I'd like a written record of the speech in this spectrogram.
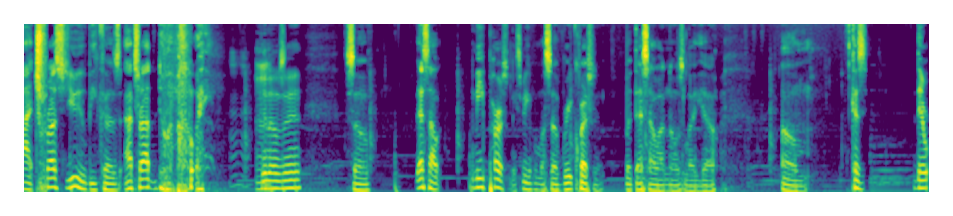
I trust you because I tried to do it my way. You know what I'm saying? So that's how me personally speaking for myself, great question. But that's how I know it's like, yo. Um because there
